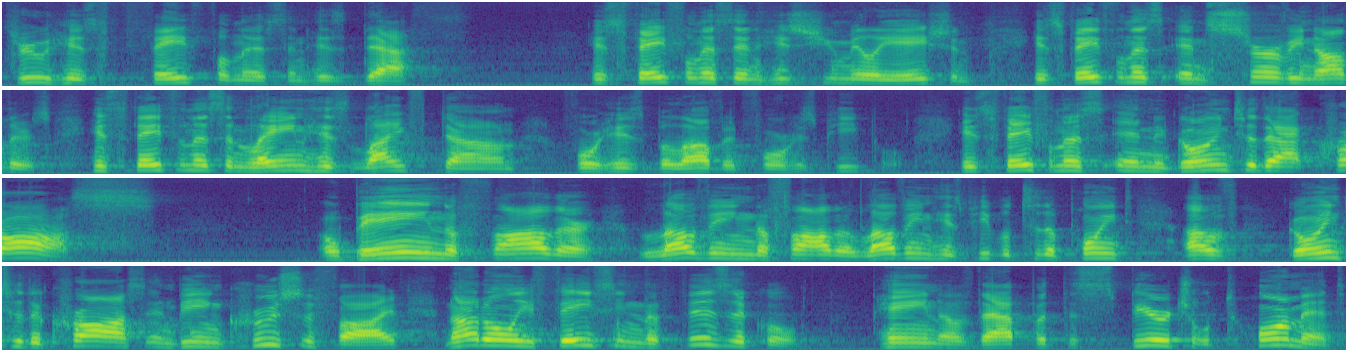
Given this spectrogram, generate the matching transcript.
Through his faithfulness in his death, his faithfulness in his humiliation, his faithfulness in serving others, his faithfulness in laying his life down for his beloved, for his people, his faithfulness in going to that cross, obeying the Father, loving the Father, loving his people to the point of going to the cross and being crucified, not only facing the physical pain of that, but the spiritual torment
